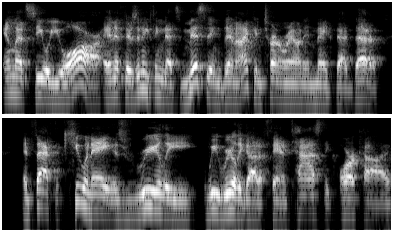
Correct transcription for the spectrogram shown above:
and let's see where you are. And if there's anything that's missing, then I can turn around and make that better. In fact, the Q&A is really, we really got a fantastic archive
